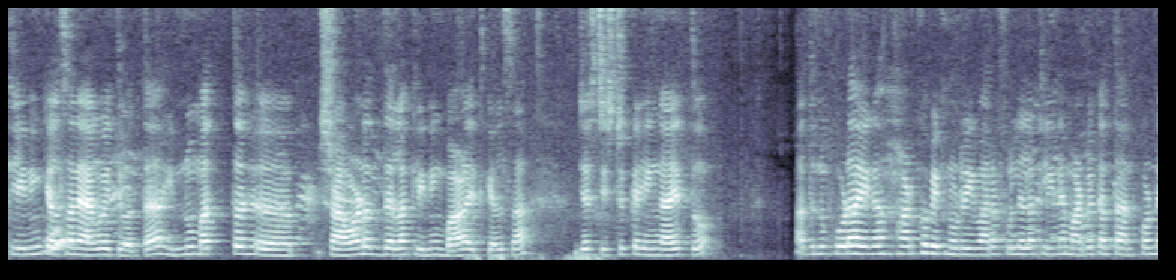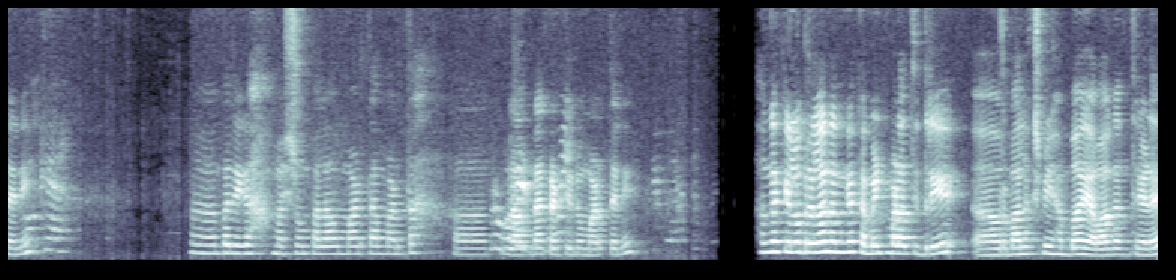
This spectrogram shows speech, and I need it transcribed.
ಕ್ಲೀನಿಂಗ್ ಕೆಲಸನೇ ಆಗೋಯ್ತು ಇವತ್ತು. ಇನ್ನೂ ಮತ್ತು ಶ್ರಾವಣದ್ದೆಲ್ಲ ಕ್ಲೀನಿಂಗ್ ಭಾಳ ಐತಿ ಕೆಲಸ. ಜಸ್ಟ್ ಇಷ್ಟಕ್ಕೆ ಹಿಂಗಾಯಿತು ಅದನ್ನು ಕೂಡ ಈಗ ಮಾಡ್ಕೋಬೇಕು ನೋಡ್ರಿ. ಈ ವಾರ ಫುಲ್ ಎಲ್ಲ ಕ್ಲೀನೇ ಮಾಡ್ಬೇಕಂತ ಅಂದ್ಕೊಂಡೇನಿ ಬರ್ರಿ ಈಗ ಮಶ್ರೂಮ್ ಪಲಾವ್ ಮಾಡ್ತಾ ಮಾಡ್ತಾ ವ್ಲಾಗ್ನ ಕಂಟಿನ್ಯೂ ಮಾಡ್ತೇನೆ. ಹಂಗೆ ಕೆಲವೊಬ್ರೆಲ್ಲ ನನಗೆ ಕಮೆಂಟ್ ಮಾಡತ್ತಿದ್ರಿ ಅವ್ರ ಮಹಾಲಕ್ಷ್ಮಿ ಹಬ್ಬ ಯಾವಾಗ ಅಂಥೇಳಿ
